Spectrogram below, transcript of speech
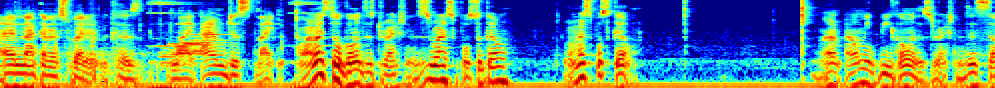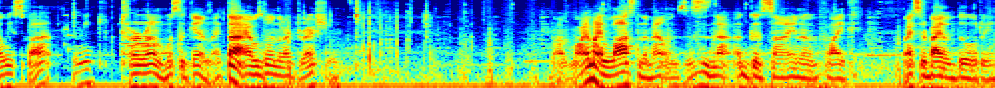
I'm not gonna sweat it because, like, I'm just like, why am I still going this direction? Is this where I'm supposed to go? Where am I supposed to go? I don't mean to be going this direction. Is this sell me spot? Let me turn around once again. I thought I was going the right direction. Why am I lost in the mountains? This is not a good sign of, like, my survivability.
